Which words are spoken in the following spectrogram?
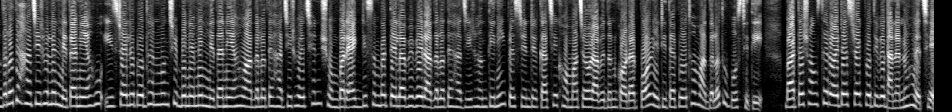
আদালতে হাজির হলেন নেতানিয়াহু। ইসরায়েলের প্রধানমন্ত্রী বেনিয়ামিন নেতানিয়াহু আদালতে হাজির হয়েছেন। সোমবার এক ডিসেম্বর তেলাবিবের আদালতে হাজির হন তিনি। প্রেসিডেন্টের কাছে ক্ষমা চাওয়ার আবেদন করার পর এটি তার প্রথম আদালত উপস্থিতি। বার্তা সংস্থা রয়টার্সের এক প্রতিবেদন জানানো হয়েছে।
